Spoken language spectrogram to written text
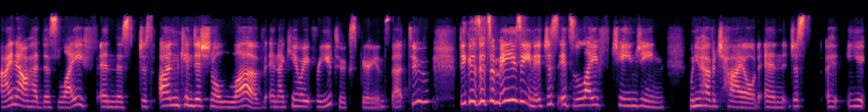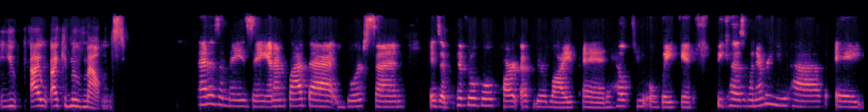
I now had this life and this just unconditional love. And I can't wait for you to experience that too, because it's amazing. It just, it's life changing when you have a child and just uh, you, you, I, I could move mountains. That is amazing. And I'm glad that your son is a pivotal part of your life and helped you awaken because whenever you have a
